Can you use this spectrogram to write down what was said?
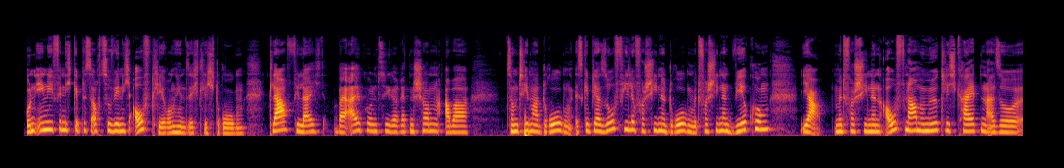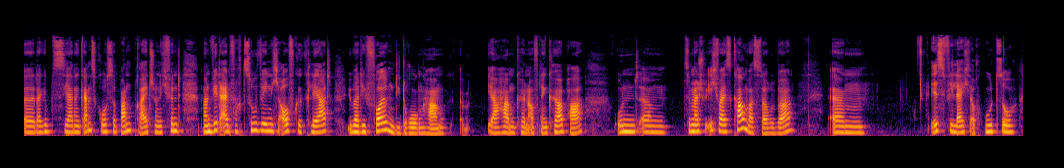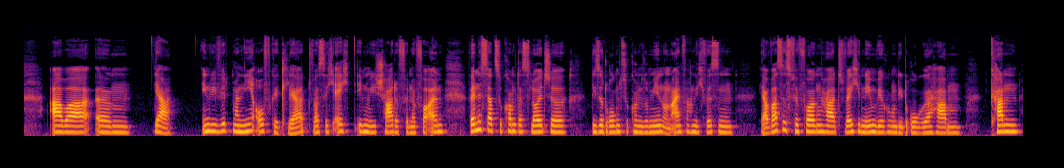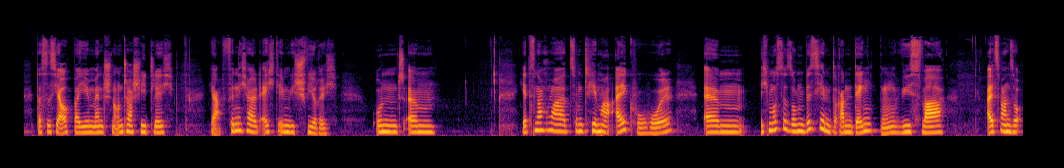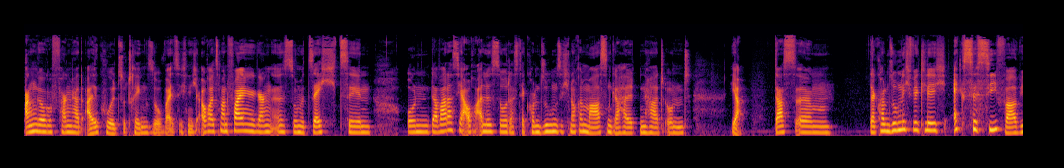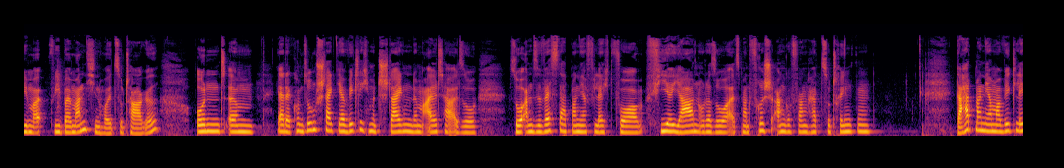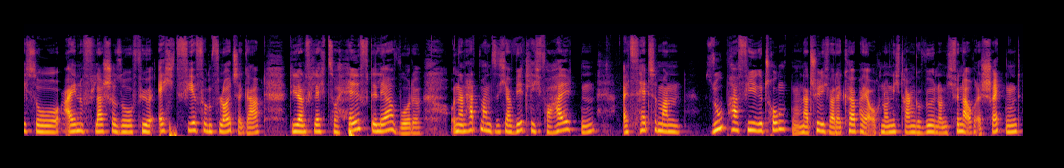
Und irgendwie finde ich, gibt es auch zu wenig Aufklärung hinsichtlich Drogen. Klar, vielleicht bei Alkohol und Zigaretten schon, aber zum Thema Drogen. Es gibt ja so viele verschiedene Drogen mit verschiedenen Wirkungen, ja, mit verschiedenen Aufnahmemöglichkeiten. Also äh, da gibt es ja eine ganz große Bandbreite und ich finde, man wird einfach zu wenig aufgeklärt über die Folgen, die Drogen haben, äh, ja, haben können auf den Körper. Und ähm, zum Beispiel, ich weiß kaum was darüber. Ähm, ist vielleicht auch gut so, aber ähm, ja, irgendwie wird man nie aufgeklärt, was ich echt irgendwie schade finde. Vor allem, wenn es dazu kommt, dass Leute diese Drogen zu konsumieren und einfach nicht wissen, ja, was es für Folgen hat, welche Nebenwirkungen die Droge haben kann. Das ist ja auch bei jedem Menschen unterschiedlich. Ja, finde ich halt echt irgendwie schwierig. Und ähm, jetzt nochmal zum Thema Alkohol. Ähm, ich musste so ein bisschen dran denken, wie es war, als man so angefangen hat, Alkohol zu trinken. So weiß ich nicht. Auch als man feiern gegangen ist, so mit 16. Und da war das ja auch alles so, dass der Konsum sich noch in Maßen gehalten hat und ja, dass ähm, der Konsum nicht wirklich exzessiv war, wie, wie bei manchen heutzutage. Und ähm, ja, der Konsum steigt ja wirklich mit steigendem Alter. Also so an Silvester hat man ja vielleicht vor vier Jahren oder so, als man frisch angefangen hat zu trinken, da hat man ja mal wirklich so eine Flasche so für echt vier, fünf Leute gehabt, die dann vielleicht zur Hälfte leer wurde. Und dann hat man sich ja wirklich verhalten, als hätte man super viel getrunken. Natürlich war der Körper ja auch noch nicht dran gewöhnt und ich finde auch erschreckend,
